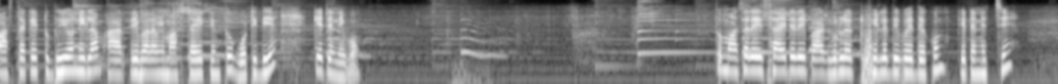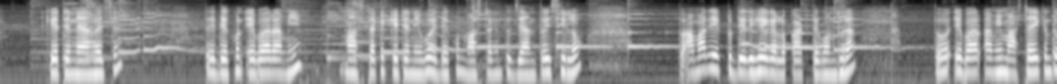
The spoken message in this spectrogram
মাছটাকে একটু ধুয়েও নিলাম আর এবার আমি মাছটাকে কিন্তু বটি দিয়ে কেটে নেব। তো মাছের এই সাইডের এই পাশগুলো একটু ফেলে দেব, এই দেখুন, কেটে নিচ্ছি। কেটে নেওয়া হয়েছে। তো এই দেখুন, এবার আমি মাছটাকে কেটে নেব, এই দেখুন, মাছটা কিন্তু জ্যান্তই ছিল। তো আমারই একটু দেরি হয়ে গেল কাটতে, বন্ধুরা। তো এবার আমি মাছটাই কিন্তু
